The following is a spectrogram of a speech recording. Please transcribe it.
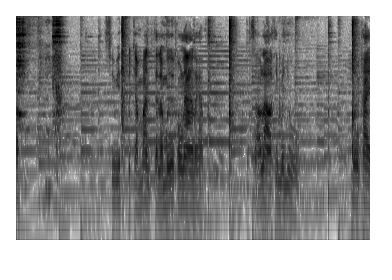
ครับ ชีวิตประจำวันแต่ละมื้อของนางนะครับ สาวลาวที่มาอยู่เมืองไทย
